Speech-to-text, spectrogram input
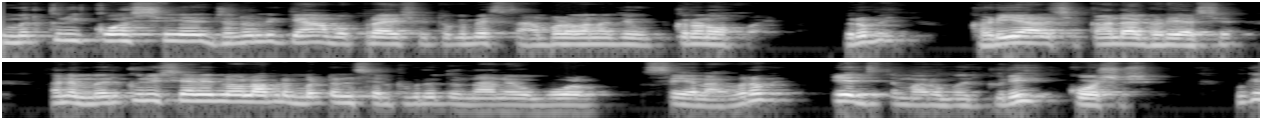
એ મર્ક્યુરી કોષ છે જનરલી ક્યાં વપરાય છે? તો કે ભાઈ સાંભળવાના જે ઉપકરણો હોય. બરોબર? ઘડિયાળ છે, કાંડા ઘડિયાળ છે. અને મર્ક્યુરી સેલ એટલે ઓલો આપણે બટન સેલ ખબર તો નાનો એવો ગોળ સેલ આવે, બરાબર? એ જ તમારો મર્ક્યુરી કોષ છે. ઓકે?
